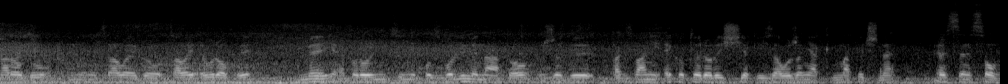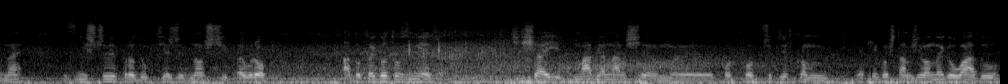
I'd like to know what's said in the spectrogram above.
narodu, w imieniu całego, całej Europy. My jako rolnicy nie pozwolimy na to, żeby tak zwani ekoterroryści, jakieś założenia klimatyczne, bezsensowne, zniszczyły produkcję żywności w Europie. A do tego to zmierza. Dzisiaj wmawia nam się e, pod, pod przykrywką jakiegoś tam zielonego ładu,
